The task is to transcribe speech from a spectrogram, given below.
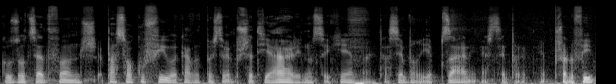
com os outros headphones. Pá, só que o fio acaba depois também por chatear e não sei o quê, não é? está sempre ali a pesar, e sempre a puxar o fio.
